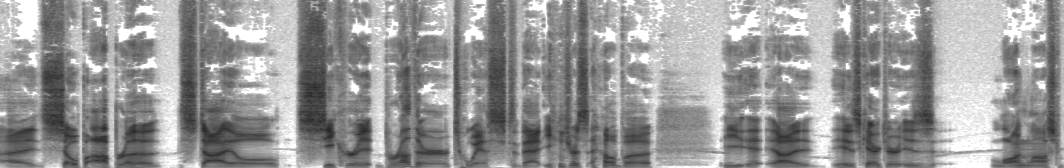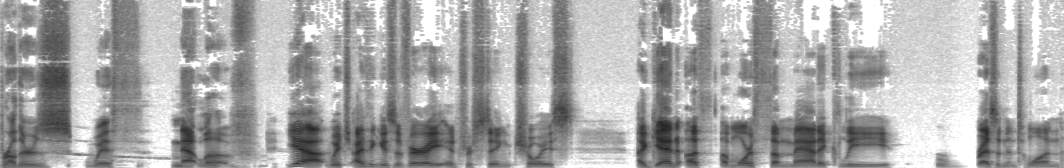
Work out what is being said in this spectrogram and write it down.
uh, soap opera style secret brother twist that Idris Elba, he, uh, his character is long lost brothers with Nat Love. yeah, which I think is a very interesting choice. Again, a a more thematically resonant one.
